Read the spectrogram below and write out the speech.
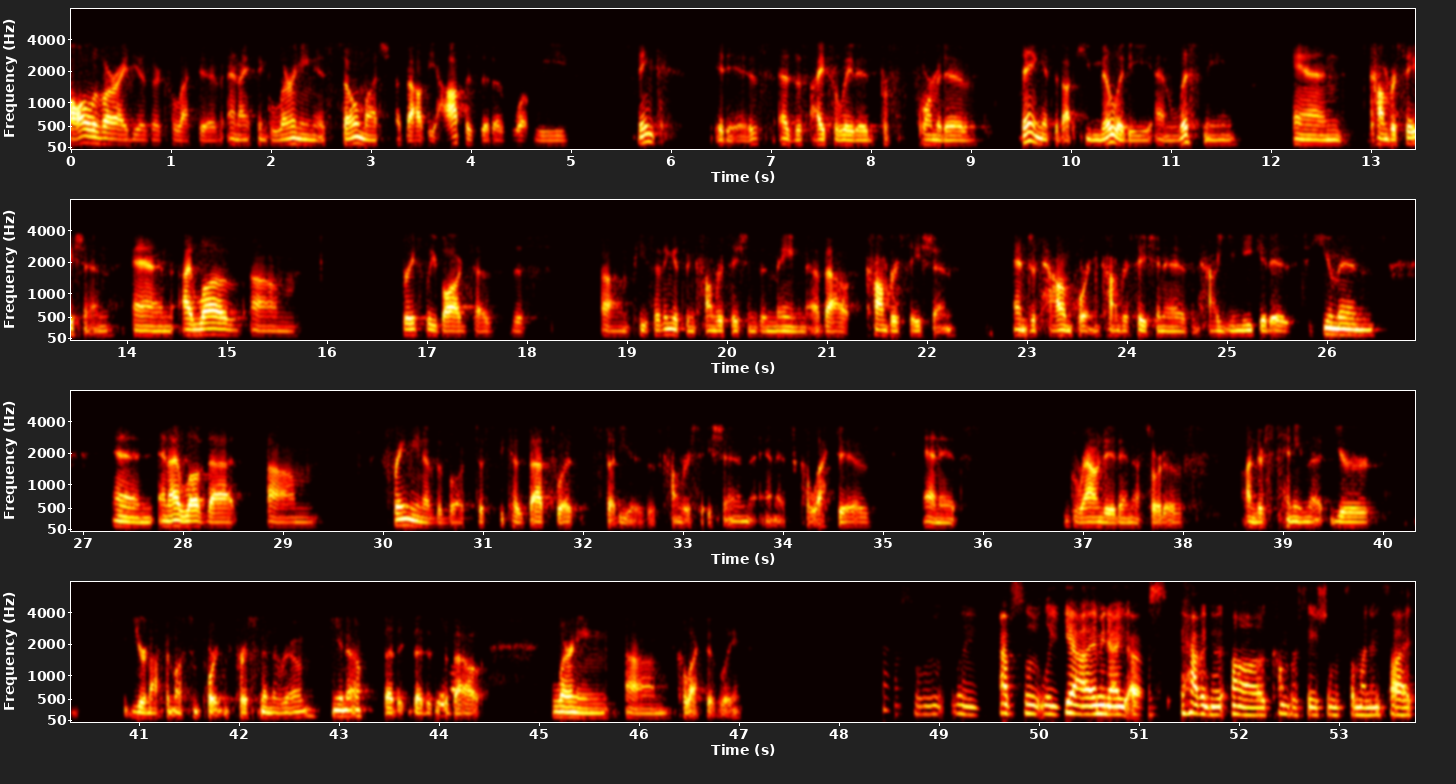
all of our ideas are collective. And I think learning is so much about the opposite of what we think it is as this isolated performative thing. It's about humility and listening and conversation. And I love um, Grace Lee Boggs has this um, piece. I think it's in Conversations in Maine about conversation and just how important conversation is and how unique it is to humans. And and I love that um, framing of the book just because that's what study is. It's conversation and it's collective and it's grounded in a sort of understanding that you're you're not the most important person in the room. You know that that it's about learning um, collectively. Absolutely. Absolutely. Yeah. I mean, I, I was having a, a, conversation with someone inside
